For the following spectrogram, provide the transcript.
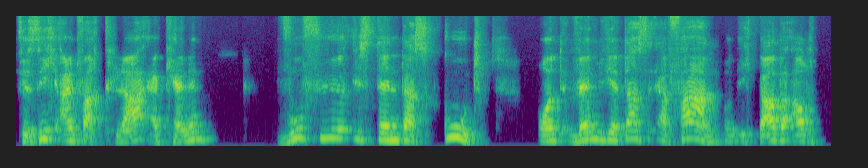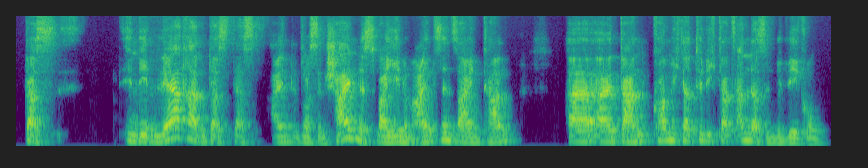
für sich einfach klar erkennen, wofür ist denn das gut? Und wenn wir das erfahren, und ich glaube auch, dass in den Lehrern dass das ein, etwas Entscheidendes bei jedem Einzelnen sein kann, äh, äh dann komme ich natürlich ganz anders in Bewegung.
